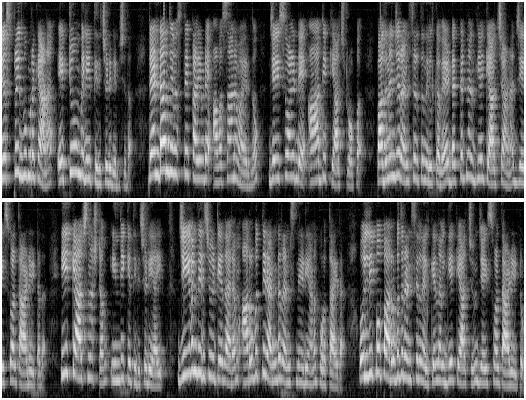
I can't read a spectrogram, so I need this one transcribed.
ജസ്പ്രീത് ബുംറയ്ക്കാണ് ഏറ്റവും വലിയ തിരിച്ചടി ലഭിച്ചത്. രണ്ടാം ദിവസത്തെ കളിയുടെ അവസാനമായിരുന്നു ജയ്സ്വാളിന്റെ ആദ്യ ക്യാച്ച് ഡ്രോപ്പ്. പതിനഞ്ച് റൺസ് എടുത്ത് നിൽക്കവേ ഡക്കറ്റ് നൽകിയ ക്യാച്ചാണ് ജയ്സ്വാൾ താഴെയിട്ടത്. ഈ ക്യാച്ച് നഷ്ടം ഇന്ത്യയ്ക്ക് തിരിച്ചടിയായി. ജീവൻ തിരിച്ചു കിട്ടിയ താരം അറുപത്തിരണ്ട് റൺസ് നേടിയാണ് പുറത്തായത്. ഒല്ലിപ്പോപ്പ് അറുപത് റൺസിൽ നിൽക്കെ നൽകിയ ക്യാച്ചും ജയ്സ്വാൾ താഴെയിട്ടു.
